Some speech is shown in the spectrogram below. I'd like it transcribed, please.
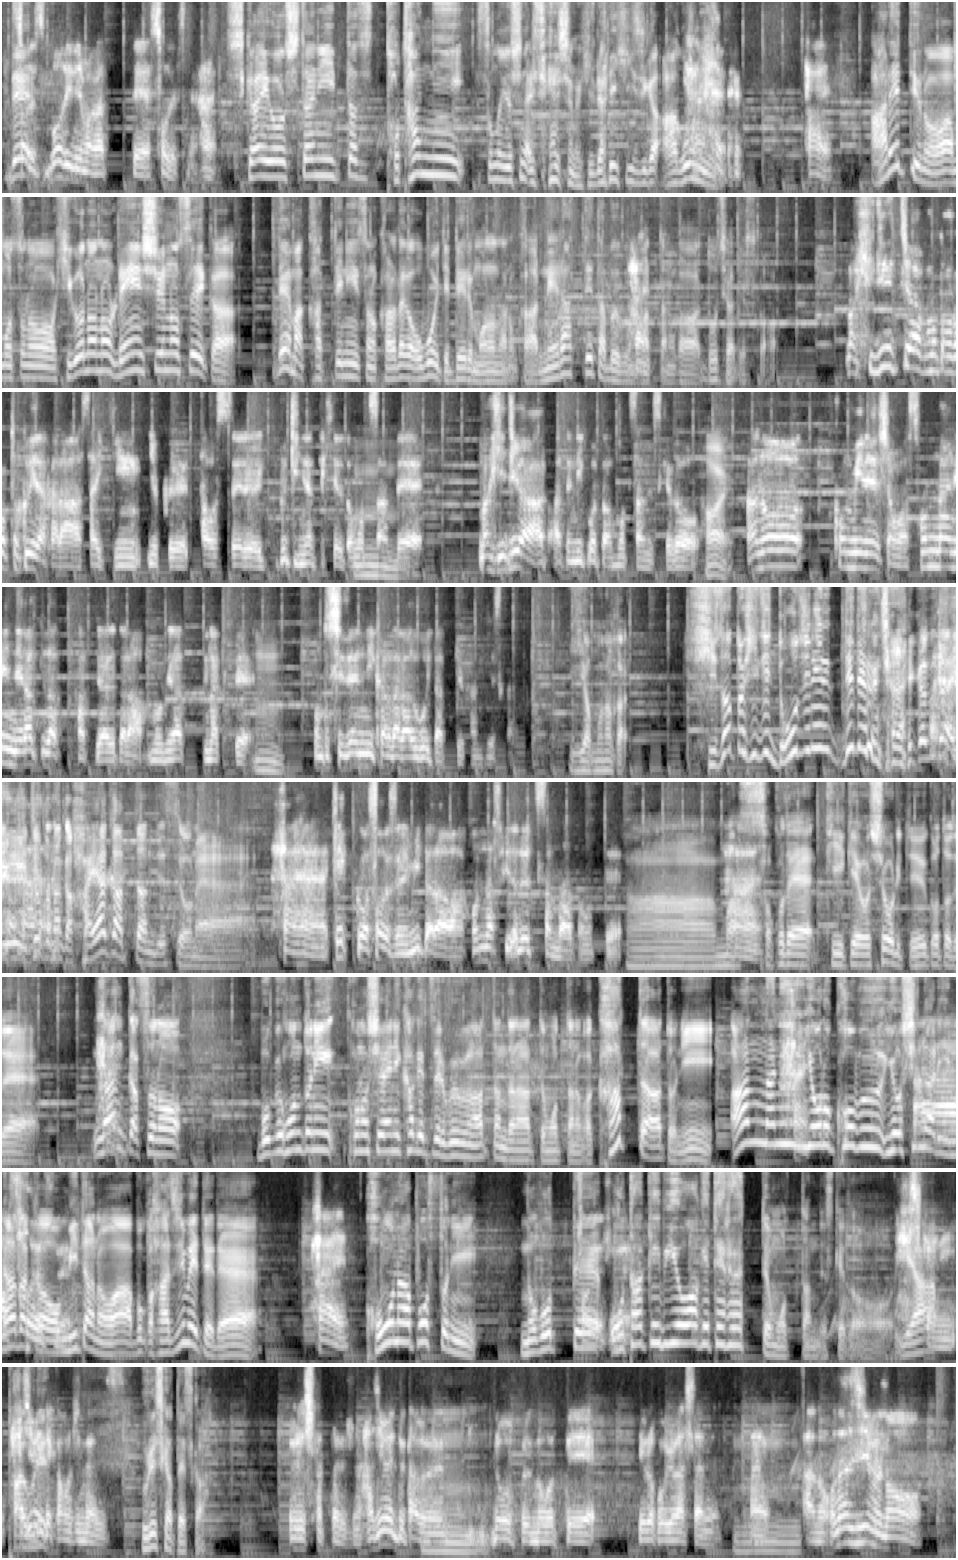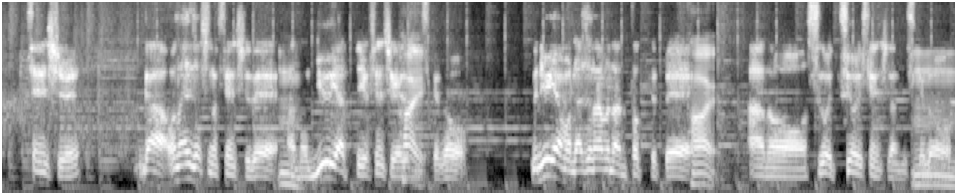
い、でそうです。ボディに曲がってそうですねはい。視界を下に行った途端にその吉成選手の左肘が顎に。はい。あれっていうのはもうその日頃の練習の成果で、まあ、勝手にその体が覚えて出るものなのか狙ってた部分もあったのか、どちらですか、まあ、肘打ちはもともと得意だから最近よく倒せる武器になってきてると思ってたんで、うん、まあ、肘は当てに行こうとは思ってたんですけど、はい、あのコンビネーションはそんなに狙ってたかって言われたらもう狙ってなくて、うん、本当自然に体が動いたっていう感じですかね。いやもうなんか膝と肘同時に出てるんじゃないかぐらいちょっとなんか早かったんですよね。はいはい、結構そうですね。見たらこんなスピードで打ってたんだと思って。あまあ、はい、そこで TKO 勝利ということでなんかその、はい、僕本当にこの試合にかけてる部分あったんだなって思ったのが勝った後にあんなに喜ぶ吉成名高を見たのは僕初めてで、はい、コーナーポストに登って雄たけびを上げてるって思ったんですけど、いや初めてかもしれないです。嬉しかったですか？嬉しかったですね。初めて多分ロープ登って喜びましたね、はい、あの同じチームの選手が同い年の選手で、うん、あのリュウヤっていう選手がいるんですけど、はい、リュウヤもラジャナムナン取ってて、はい、あのすごい強い選手なんですけど、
